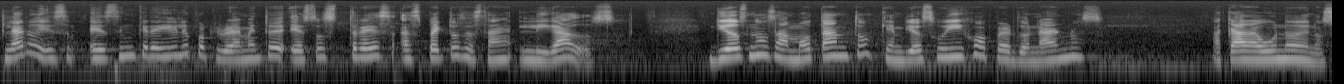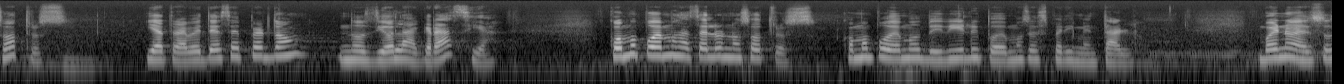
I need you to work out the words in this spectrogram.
Claro, es, es increíble porque realmente estos tres aspectos están ligados. Dios nos amó tanto que envió a su Hijo a perdonarnos a cada uno de nosotros. Y a través de ese perdón nos dio la gracia. ¿Cómo podemos hacerlo nosotros? ¿Cómo podemos vivirlo y podemos experimentarlo? Bueno, eso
